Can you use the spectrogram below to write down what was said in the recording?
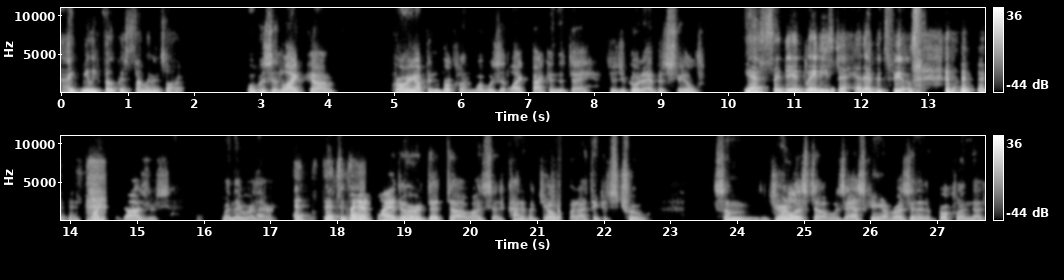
I really focused on women's art. What was it like uh, growing up in Brooklyn? What was it like back in the day? Did you go to Ebbets Field? Yes, I did. Ladies' Day at Ebbets Field. Watch the Dodgers when they were there. That- That's I exactly. had I had heard that uh, was a kind of a joke, but I think it's true. Some journalist uh, was asking a resident of Brooklyn that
